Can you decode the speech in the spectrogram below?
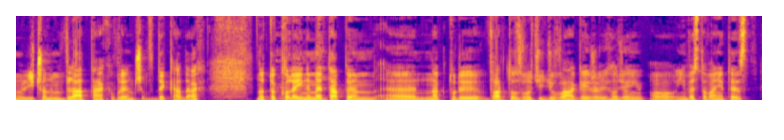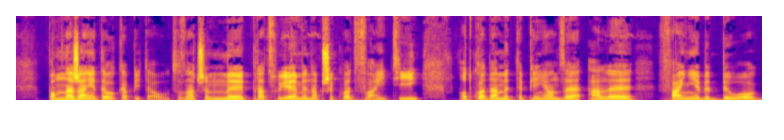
liczonym w latach, wręcz w dekadach. No to kolejnym etapem, e, na który warto zwrócić uwagę, jeżeli chodzi o inwestowanie, to jest pomnażanie tego kapitału. To znaczy my pracujemy na przykład w IT, odkładamy te pieniądze, ale fajnie by było,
